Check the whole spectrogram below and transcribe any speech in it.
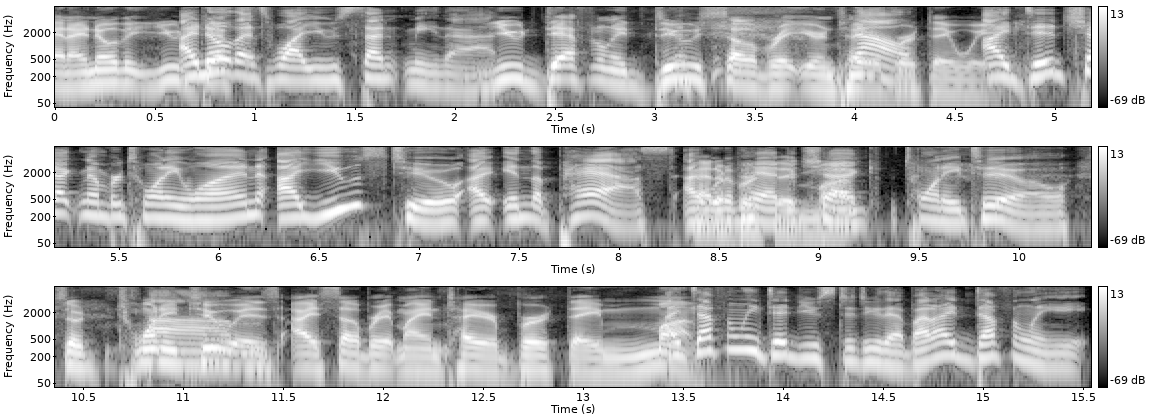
And I know that you I know def- that's why you sent me that. you definitely do celebrate your entire now, birthday week. I did check number 21. I used to. I in the past, I Had a would have had to birthday check 22. So 22 Um, is I celebrate my entire birthday month. I definitely did used to do that, but I definitely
